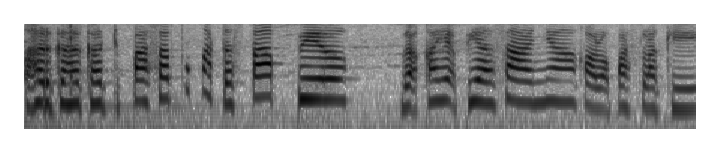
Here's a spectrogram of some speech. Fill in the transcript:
harga-harga di pasar tuh pada stabil. Nggak kayak biasanya kalau pas lagi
